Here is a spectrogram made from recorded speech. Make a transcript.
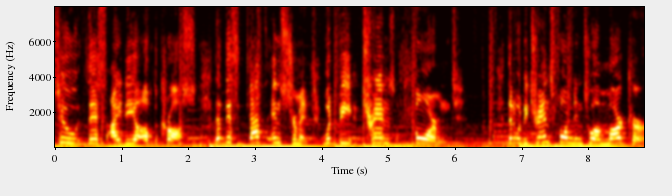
to this idea of the cross, that this death instrument would be transformed, that it would be transformed into a marker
